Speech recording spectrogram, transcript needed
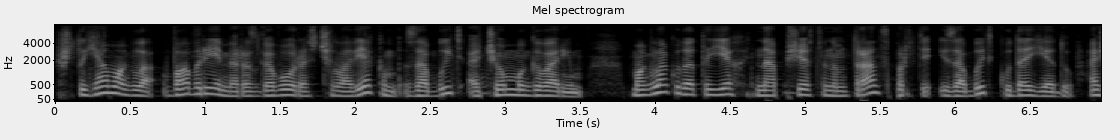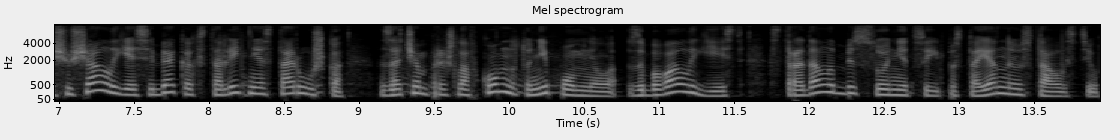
что я могла во время разговора с человеком забыть, о чем мы говорим. Могла куда-то ехать на общественном транспорте и забыть, куда еду. Ощущала я себя как столетняя старушка. Зачем пришла в комнату, не помнила. Забывала есть. Страдала бессонницей и постоянной усталостью.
